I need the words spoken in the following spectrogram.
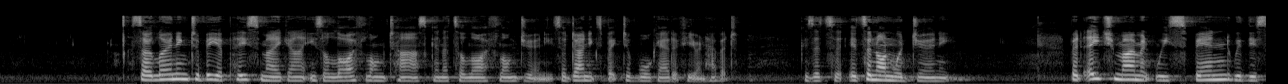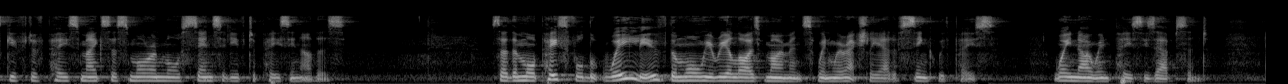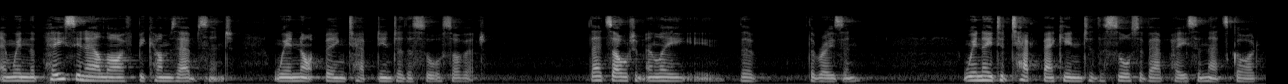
So, learning to be a peacemaker is a lifelong task and it's a lifelong journey. So, don't expect to walk out of here and have it because it's, it's an onward journey. But each moment we spend with this gift of peace makes us more and more sensitive to peace in others. So, the more peaceful that we live, the more we realise moments when we're actually out of sync with peace. We know when peace is absent. And when the peace in our life becomes absent, we're not being tapped into the source of it. That's ultimately the, the reason. We need to tap back into the source of our peace, and that's God.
